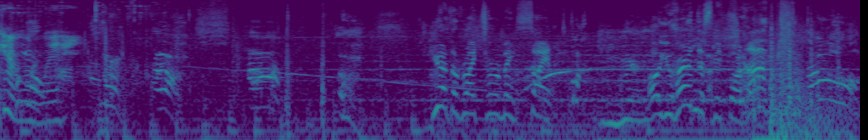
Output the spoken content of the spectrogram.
Can't run away. You have the right to remain silent. Oh, you heard this before, huh?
